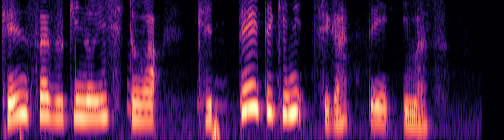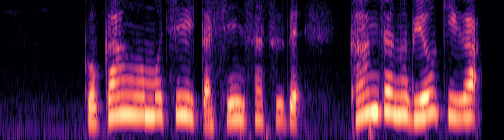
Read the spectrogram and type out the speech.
検査好きの医師とは決定的に違っています。五感を用いた診察で患者の病気が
